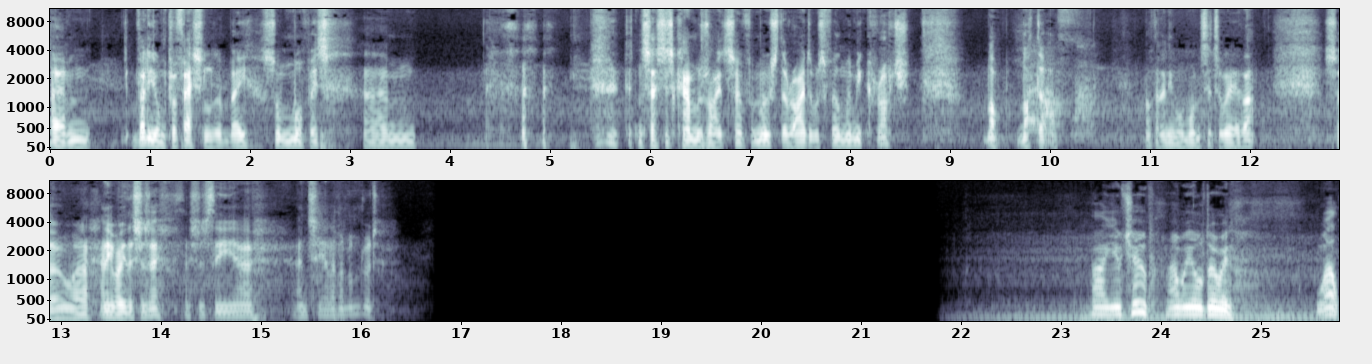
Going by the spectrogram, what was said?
um, very unprofessional of me, some muppet. Um, didn't set his cameras right, so for most of the ride I was filming me crotch. Not, not that, not that anyone wanted to hear that. So uh, anyway, this is it. This is the uh, NT1100. Hi YouTube, how are we all doing? Well,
